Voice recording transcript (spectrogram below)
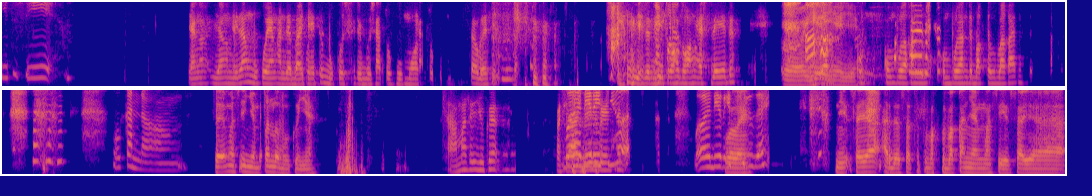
gitu sih Jangan, jangan bilang buku yang Anda baca itu buku 1001 humor. Tau gak sih? yang biasa di tuang-tuang SD itu. Oh iya iya iya. Kum- Kumpulan, kumpulan tebak-tebakan. bukan dong Saya masih nyimpen loh bukunya. Sama saya juga. Masih boleh di juga review boleh di Boleh. review guys Nih saya ada satu tebak-tebakan yang masih saya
